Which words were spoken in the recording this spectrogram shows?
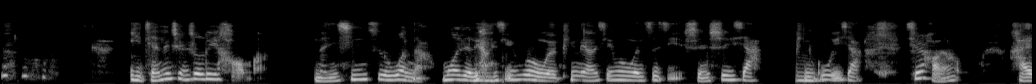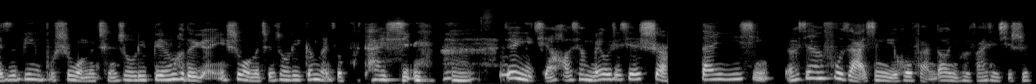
以前的承受力好吗？扪心自问呐，摸着良心问问，凭良心问问自己，审视一下，评估一下，其实好像。孩子并不是我们承受力变弱的原因，是我们承受力根本就不太行。嗯，就以前好像没有这些事儿，单一性，然后现在复杂性以后，反倒你会发现，其实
